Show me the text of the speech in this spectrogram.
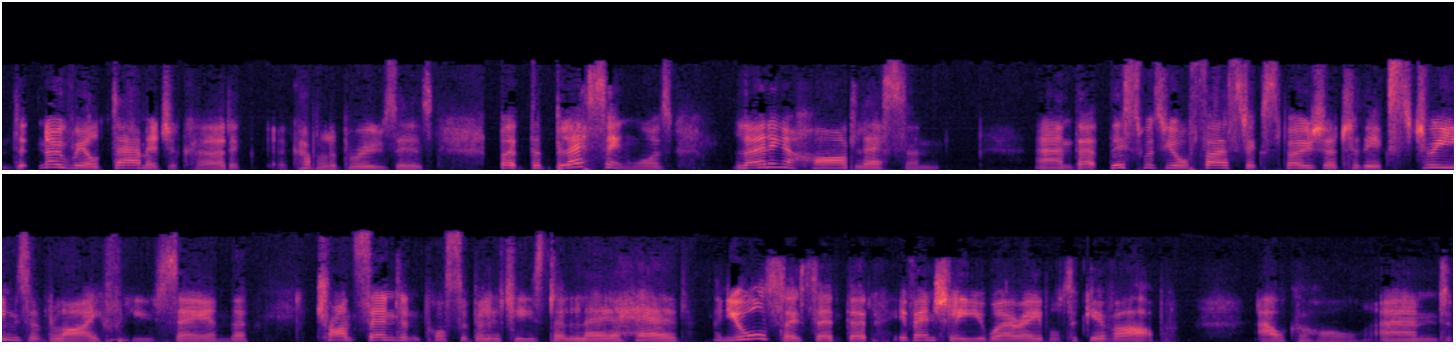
that no real damage occurred, a, couple of bruises, but the blessing was learning a hard lesson and that this was your first exposure to the extremes of life, you say, and the transcendent possibilities that lay ahead. And you also said that eventually you were able to give up alcohol. And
